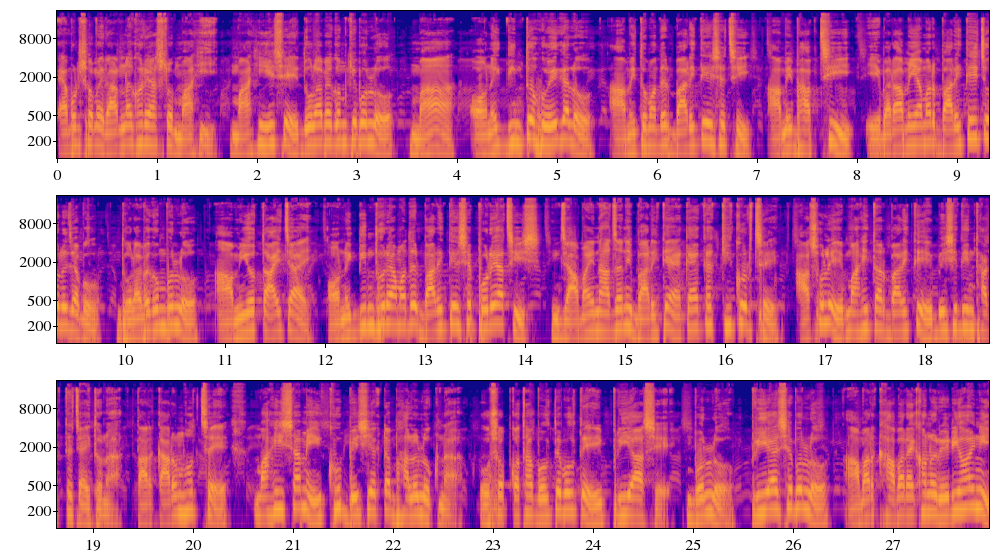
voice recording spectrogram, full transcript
এমন সময় রান্নাঘরে আসলো মাহি। মাহি এসে দোলা বেগমকে বলল, মা অনেক দিন তো হয়ে গেল, আমি তোমাদের বাড়িতে এসেছি। আমি ভাবছি, এবার আমি আমার বাড়িতেই চলে যাব। দোলা বেগম বলল, আমিও তাই চাই। অনেকদিন ধরে আমাদের বাড়িতে এসে পড়ে আছিস। জামাই না জানি বাড়িতে একা একা একা কি করছে? আসলে মাহি তার বাড়িতে বেশি দিন থাকতে চাইতো না। তার কারণ হচ্ছে, মাহির স্বামী খুব বেশি একটা ভালো লোক না। ওসব কথা বলতে বলতেই প্রিয়া আসে। বলল প্রিয়া এসে বলল, আমার খাবার এখনও রেডি হয়নি।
